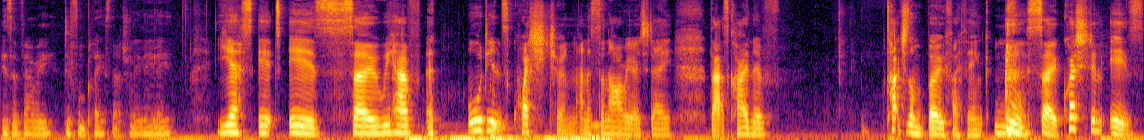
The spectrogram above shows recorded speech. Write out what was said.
is a very different place, naturally, Lily. Yes, it is. So we have a audience question and a scenario today that's kind of touches on both, I think. so, question is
